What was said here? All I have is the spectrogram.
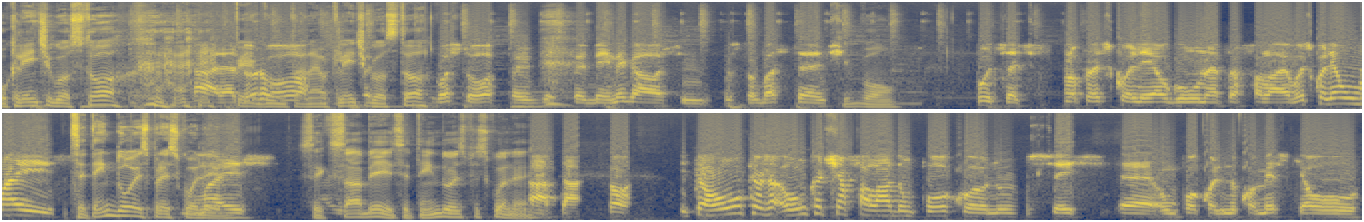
O cliente gostou? Ah, ele adorou. Pergunta, né? O cliente gostou? Gostou, foi, foi bem legal, assim, gostou bastante. Que bom. Putz, você falou pra escolher algum, né, pra falar. Eu vou escolher um mais. Você tem dois pra escolher. Mais. Você que sabe aí, você tem dois pra escolher. Ah, tá. Então, então um, que eu já, um que eu tinha falado um pouco, não sei se, é, um pouco ali no começo, que é o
